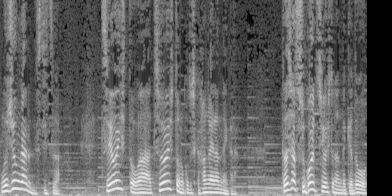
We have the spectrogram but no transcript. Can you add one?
矛盾があるんです実は。強い人は強い人のことしか考えられないから。私はすごい強い人なんだけど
